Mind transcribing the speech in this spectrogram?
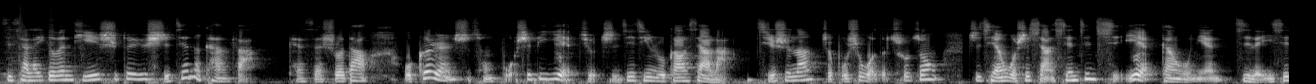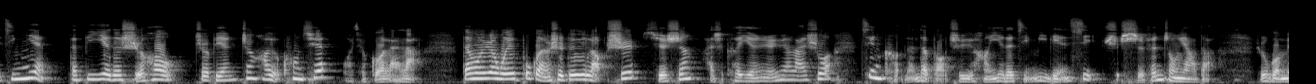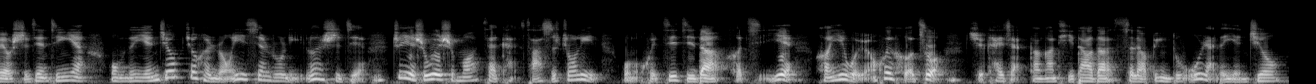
接下来一个问题是对于时间的看法。凯瑟说道：“我个人是从博士毕业就直接进入高校啦。其实呢，这不是我的初衷。之前我是想先进企业干五年，积累一些经验。但毕业的时候这边正好有空缺，我就过来了。但我认为，不管是对于老师、学生还是科研人员来说，尽可能的保持与行业的紧密联系是十分重要的。”如果没有实践经验，我们的研究就很容易陷入理论世界。这也是为什么在堪萨斯州立，我们会积极的和企业行业委员会合作，去开展刚刚提到的饲料病毒污染的研究。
